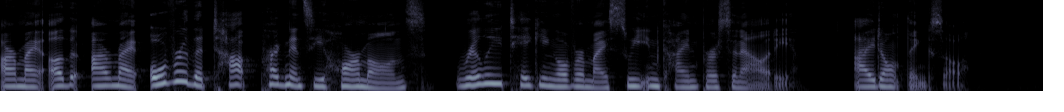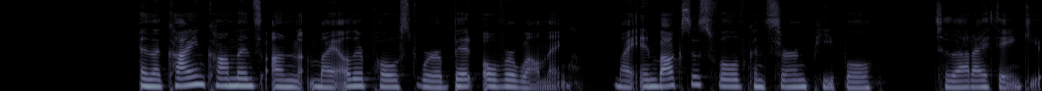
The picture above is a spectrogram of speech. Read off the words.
are my other are my over the top pregnancy hormones really taking over my sweet and kind personality? I don't think so. And the kind comments on my other post were a bit overwhelming. My inbox is full of concerned people. To that, I thank you.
